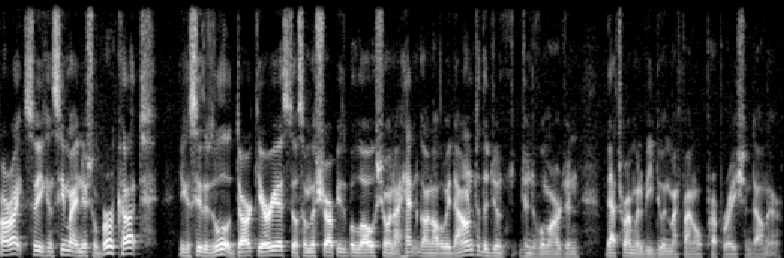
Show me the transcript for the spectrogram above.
All right, so you can see my initial burr cut. You can see there's a little dark area, still some of the Sharpies below showing I hadn't gone all the way down to the gingival margin. That's where I'm going to be doing my final preparation down there.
